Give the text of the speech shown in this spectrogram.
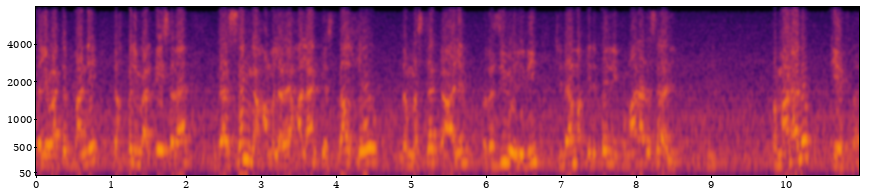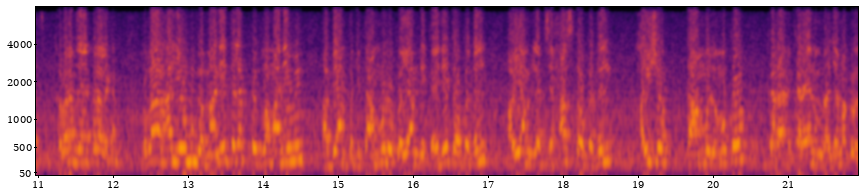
په لواطت باندې د خپل مرکه سره دا څنګه حمله ده حالانکه تاسو د مسلک عالم رضی ویل دي چې دا مخکې د پیل نه په معنا د سره دي په معنا د کیف راځي خبرم ځان تر لګنه په بهر حال یو موږ معنی طلب په دوه معنی وي او بیا په تعامل کو یم د قاعده تو قتل او یم لفظ حرس تو قتل حیش تعامل مکو کراین مراجمه کړو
